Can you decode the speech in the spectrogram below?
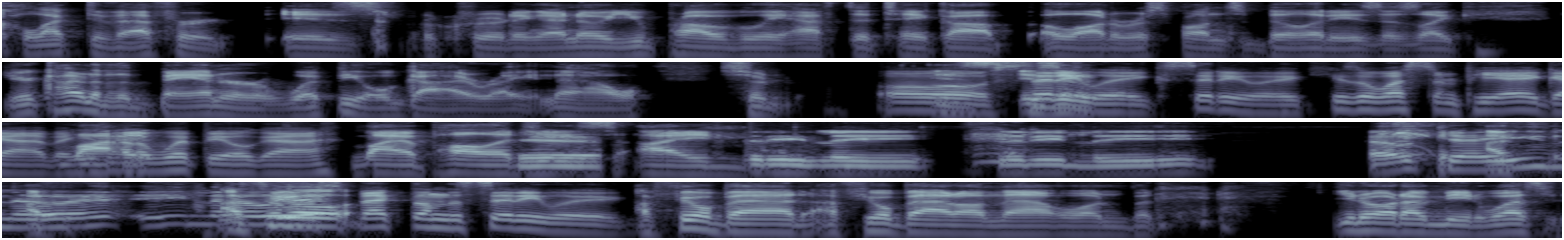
collective effort is recruiting? I know you probably have to take up a lot of responsibilities as like you're kind of the banner WPIAL guy right now. So, oh, is, City is it, League, City League. He's a Western PA guy, but my, he's not a WPIAL guy. My apologies. Yeah. I City League, City League. Okay, I- you I- know it. You know I I it. feel- respect on the city league. I feel bad. I feel bad on that one, but you know what I mean. West,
